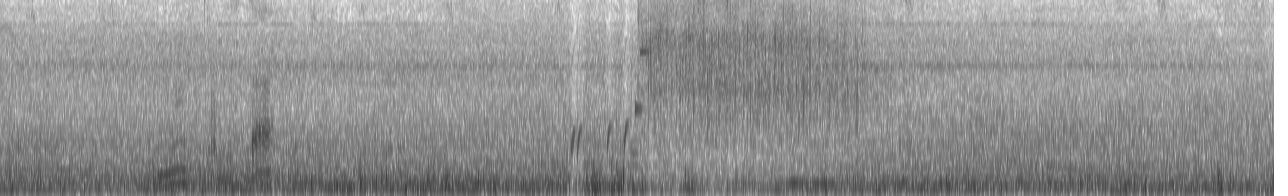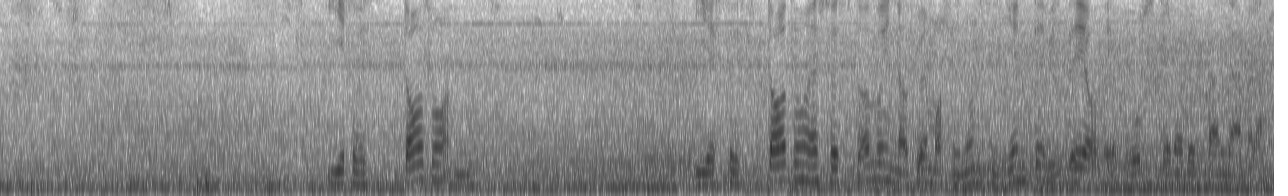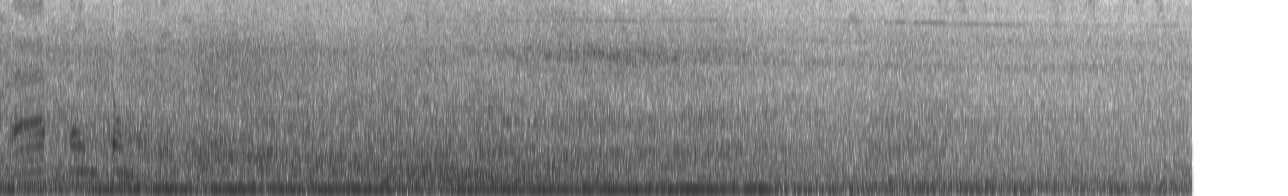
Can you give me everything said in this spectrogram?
Mm, ¿Dónde está? Y eso es todo. Y eso es todo, eso es todo y nos vemos en un siguiente video de búsqueda de palabras. Hasta entonces.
